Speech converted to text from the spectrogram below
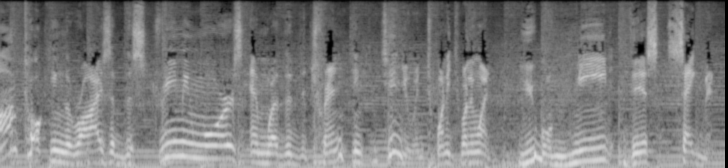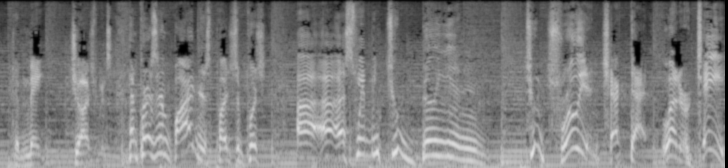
I'm talking the rise of the streaming wars and whether the trend can continue in 2021. You will need this segment to make judgments. And President Biden has pledged to push uh, a sweeping 2 billion two trillion, check that, letter T,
